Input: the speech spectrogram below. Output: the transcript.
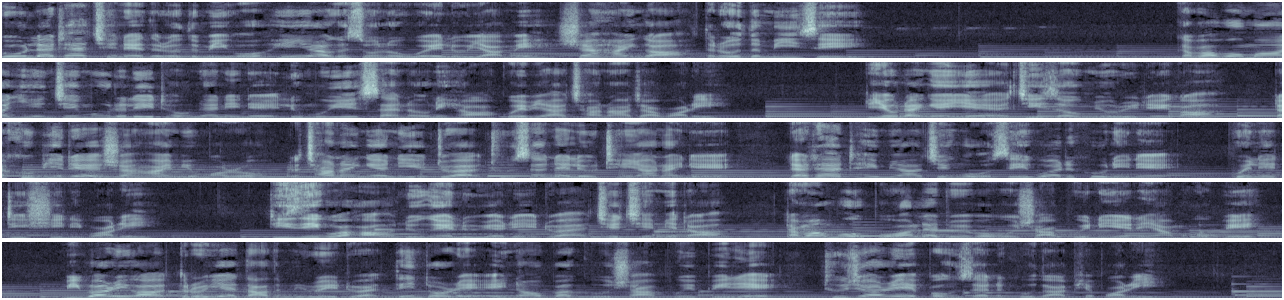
ကိုလက်ထက်ချင်တဲ့သတို့သမီးကိုဟင်းရကစွန်းလို့ဝယ်လို့ရမယ်ရှန်ဟိုင်းကသတို့သမီးစီကမ္ဘာပေါ်မှာယဉ်ကျေးမှုဓလေ့ထုံးတမ်းနေတဲ့လူမှုရေးစံနှုန်းတွေဟာကွဲပြားခြားနားကြပါသည်တရုတ်နိုင်ငံရဲ့အကြီးဆုံးမြို့တွေထဲကတစ်ခုဖြစ်တဲ့ရှန်ဟိုင်းမြို့မှာတော့တခြားနိုင်ငံတွေအတွက်ထူးဆန်းတယ်လို့ထင်ရနိုင်တဲ့လက်ထက်ထိမ်းများခြင်းကိုဈေးကွက်တစ်ခုအနေနဲ့ဖွင့်လှစ်တည်ရှိနေပါသည်ဒီဈေးကွက်ဟာလူငယ်လူရွယ်တွေအတွက်ချစ်ချင်းမြတ်တာဒါမှမဟုတ်ဘဝလက်တွဲပေါ်ကိုရှာဖွေနေတဲ့နေရာမဟုတ်ဘဲ မိဘတွေကသူတို့ရဲ့သားသမီးတွေအတွက်တင်းတော်တဲ့အိမ်တော်ဘက်ကိုရှာဖွေပေးတဲ့ထူးခြားတဲ့ပုံစံတစ်ခုသာဖြစ်ပါသည်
